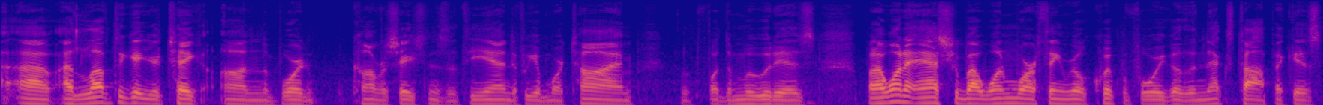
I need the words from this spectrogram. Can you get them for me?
Uh, I'd love to get your take on the board conversations at the end if we have more time, what the mood is. But I want to ask you about one more thing real quick before we go to the next topic is,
